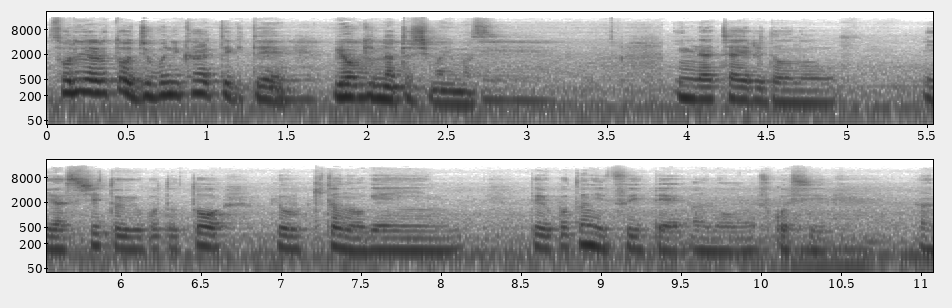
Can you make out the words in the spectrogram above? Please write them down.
それやると自分に返ってきてええ。病気になってしまいます、インナーチャイルドの癒しということと病気との原因ということについてあの少しあの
